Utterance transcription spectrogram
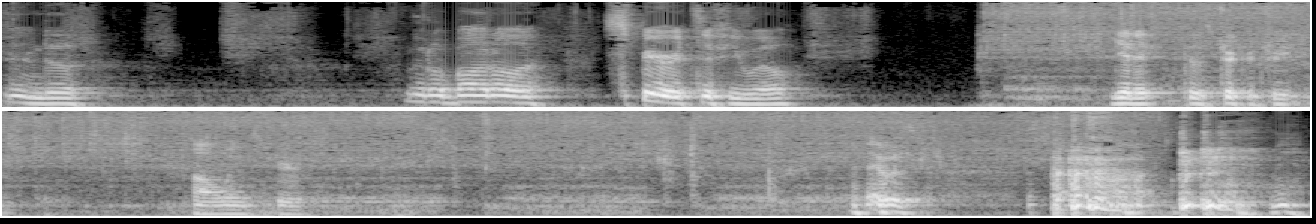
and a little bottle of spirits, if you will. Get it? Because trick or treat. Halloween spirits. it was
